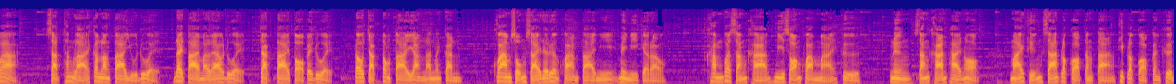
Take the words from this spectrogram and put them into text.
ว่า สัตว์ทั้งหลายกำลังตายอยู่ด้วย ได้ตายมาแล้วด้วยจักตายต่อไปด้วย เราจักต้องตายอย่างนั้นเหมือนกัน ความสงสัยในเรื่องความตายนี้ไม่มีแก่เราคำว่าสังขารมีสองความหมายคือ 1. สังขารภายนอก หมายถึงสารประกอบต่างๆ ที่ประกอบกันขึ้น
